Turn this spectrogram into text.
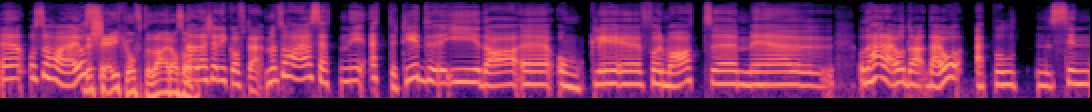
Eh, og så har jeg jo Det skjer ikke ofte der, altså. Nei, det skjer ikke ofte. Men så har jeg sett den i ettertid, i da eh, ordentlig format eh, med Og det her er jo, det er jo Apple sin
